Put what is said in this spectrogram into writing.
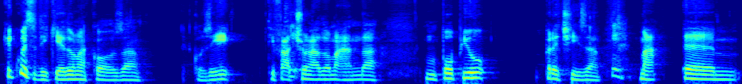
E questo ti chiedo una cosa, così ti faccio sì. una domanda un po' più precisa. Sì. Ma ehm,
